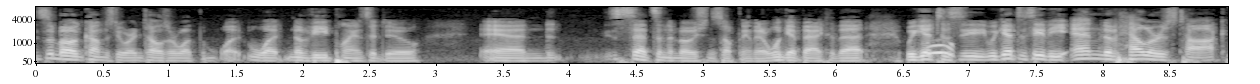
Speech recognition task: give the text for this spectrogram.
Simone comes to her and tells her what the, what what Navid plans to do, and sets into motion something there. We'll get back to that. We get to see we get to see the end of Heller's talk,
